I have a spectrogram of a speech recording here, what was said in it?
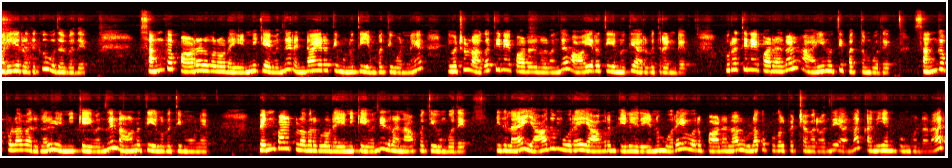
அறியறதுக்கு உதவுது. சங்க பாடல்களோட எண்ணிக்கை வந்து ரெண்டாயிரத்தி முந்நூற்றி எண்பத்தி ஒன்று இவற்றுள் அகத்திணை பாடல்கள் வந்து ஆயிரத்தி எண்ணூற்றி அறுபத்தி ரெண்டு புறத்திணை பாடல்கள் ஐநூற்றி பத்தொம்போது சங்க புலவர்கள் எண்ணிக்கை வந்து நானூற்றி எழுபத்தி மூணு பெண்பால் புலவர்களோட எண்ணிக்கை வந்து இதில் நாற்பத்தி ஒம்பது. இதில் யாதும் ஊரே யாவரும் கேளீர் என்னும் ஒரே ஒரு பாடலால் உலக புகழ் பெற்றவர் வந்து யாருன்னா கணியன் பூங்கொண்டனார்.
